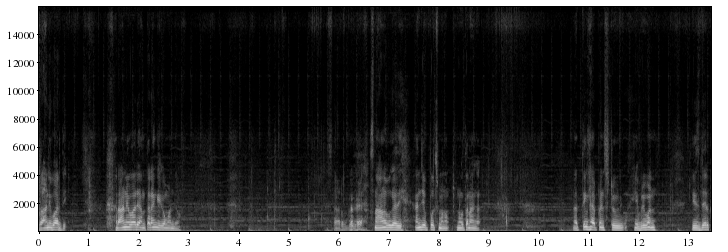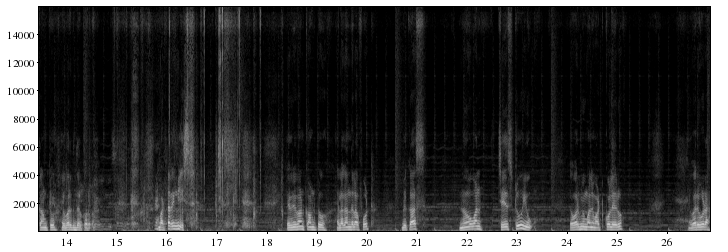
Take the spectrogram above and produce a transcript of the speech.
రాణివారిది. రాణివారి అంతరంగిక మందిరం. స్నానపు గది అని చెప్పొచ్చు మనం నూతనంగా. Nothing happens to every one is there come to ఎవరికి దొరకరు? Butter English. Every one come to Elagandala fort because no one chase to you ఎవరు మిమ్మల్ని పట్టుకోలేరు? ఎవరు కూడా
